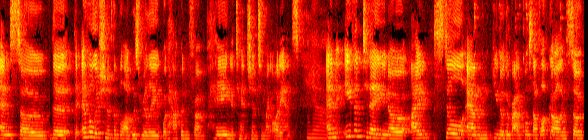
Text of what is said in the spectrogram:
And so the the evolution of the blog was really what happened from paying attention to my audience. Yeah. And even today, you know, I still am, you know, the radical self love girl. And so,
